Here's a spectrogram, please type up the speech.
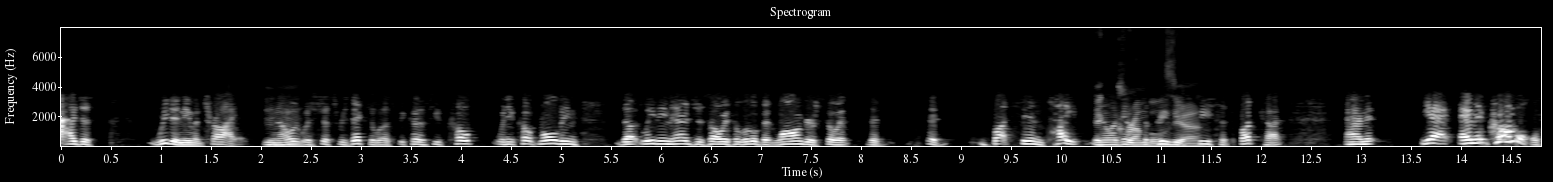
I just we didn't even try it. You know, it Mhm. was just ridiculous because you cope when you cope molding, that leading edge is always a little bit longer, so it it, it butts in tight, you It know, against the previous yeah. piece that's butt cut, and it yeah, and it crumbles,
